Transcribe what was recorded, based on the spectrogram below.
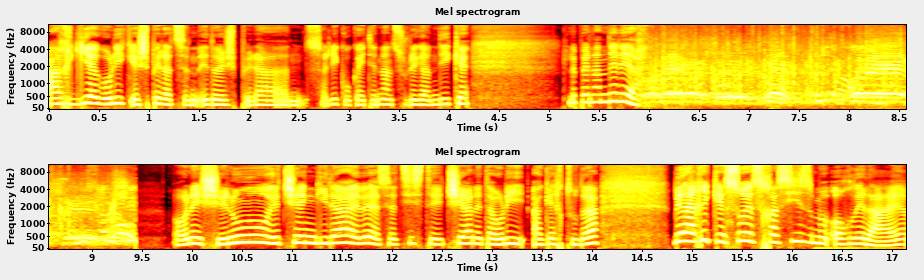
argiagorik esperatzen, edo esperantzarik ukaiten altzure gandik. Lepen handerea. Hone, xenu etxean gira, ebe, ez zizte etxean eta hori agertu da. Beharrik ezo ez rasizm hor dela, eh?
